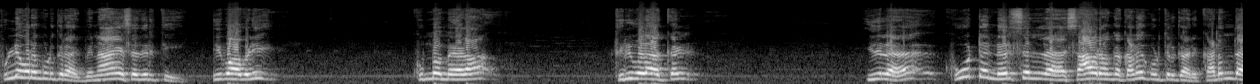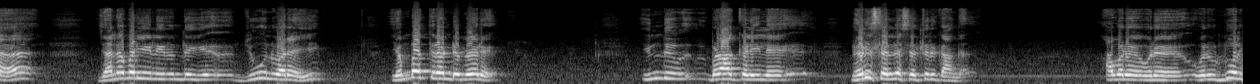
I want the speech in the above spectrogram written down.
புள்ளிவரம் கொடுக்கிறார் விநாயகர் சதுர்த்தி தீபாவளி கும்பமேளா திருவிழாக்கள் இதில் கூட்ட நெரிசலில் சாவரவங்க கணக்கு கொடுத்துருக்காரு. கடந்த ஜனவரியில் இருந்து ஜூன் வரை எண்பத்தி ரெண்டு பேர் இந்து விழாக்களிலே நெரிசலில் செத்துருக்காங்க. அவர் ஒரு ஒரு இன்னொரு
